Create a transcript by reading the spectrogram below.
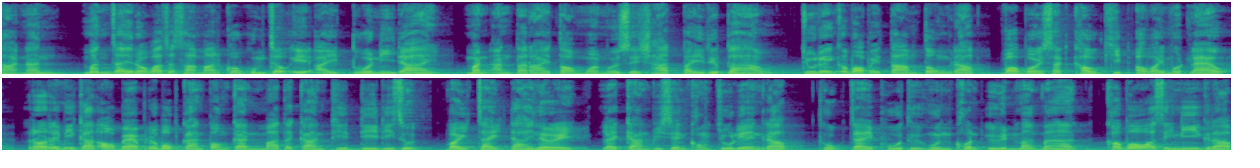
นาดนั้น มั่นใจหรอว่าจะสามารถควบคุมเจ้า AI ตัวนี้ได้ มันอันตรายต่อมวลมนุษยชาติไปหรือเปล่า จูเลียนก็บอกไปตามตรงรับ ว่าบริษัทเขาคิดเอาไว้หมดแล้ว เราได้มีการออกแบบระบบการป้องกันมาตรการที่ดีที่สุดไว้ใจได้เลย และการพรีเซนต์ของจูเลียนครับ ถูกใจผู้ถือหุ้นคนอื่นมาก ๆ เขาบอกว่าสิ่งนี้ครับ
